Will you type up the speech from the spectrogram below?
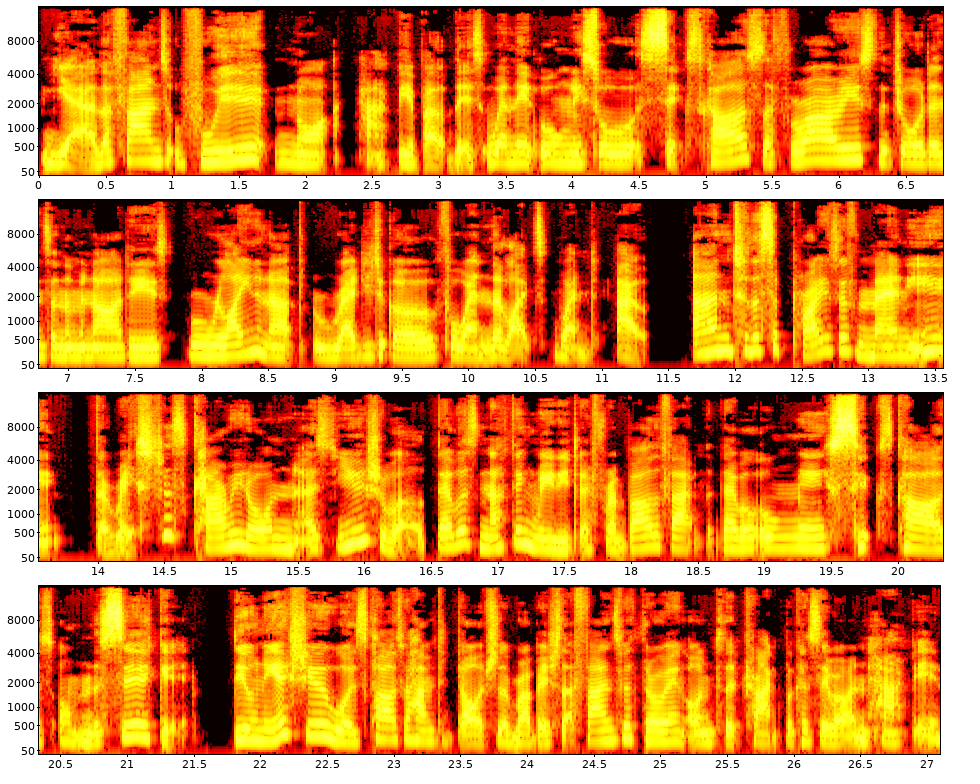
yeah, the fans were not happy about this when they only saw six cars the Ferraris, the Jordans, and the Minardis lining up ready to go for when the lights went out. And to the surprise of many, the race just carried on as usual. There was nothing really different bar the fact that there were only six cars on the circuit. The only issue was cars were having to dodge the rubbish that fans were throwing onto the track because they were unhappy.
